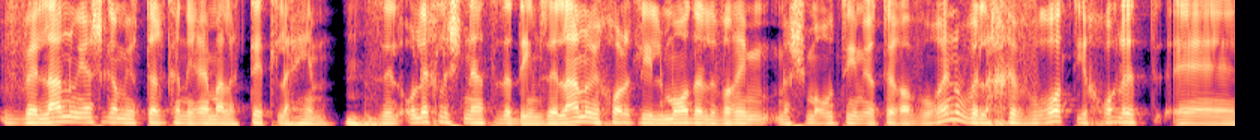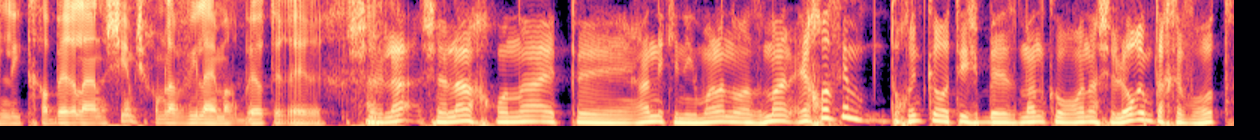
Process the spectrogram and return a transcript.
ולנו יש גם יותר כנראה מה לתת להם. זה הולך לשני הצדדים. זה לנו יכולת ללמוד על דברים משמעותיים יותר עבורנו, ולחברות יכולת אה, להתחבר לאנשים שיכולים להביא להם הרבה יותר ערך. שאלה, שאלה אחרונה את אה, רני, כי נגמר לנו הזמן. איך עושים תוכנית כזאת בזמן קורונה שלא רואים את החברות?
